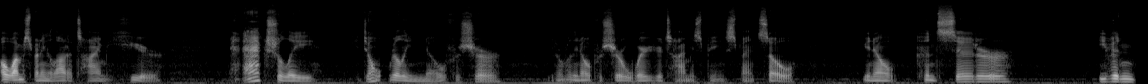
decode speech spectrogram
"Oh, I'm spending a lot of time here." And actually, you don't really know for sure. You don't really know for sure where your time is being spent. So, you know, consider even,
